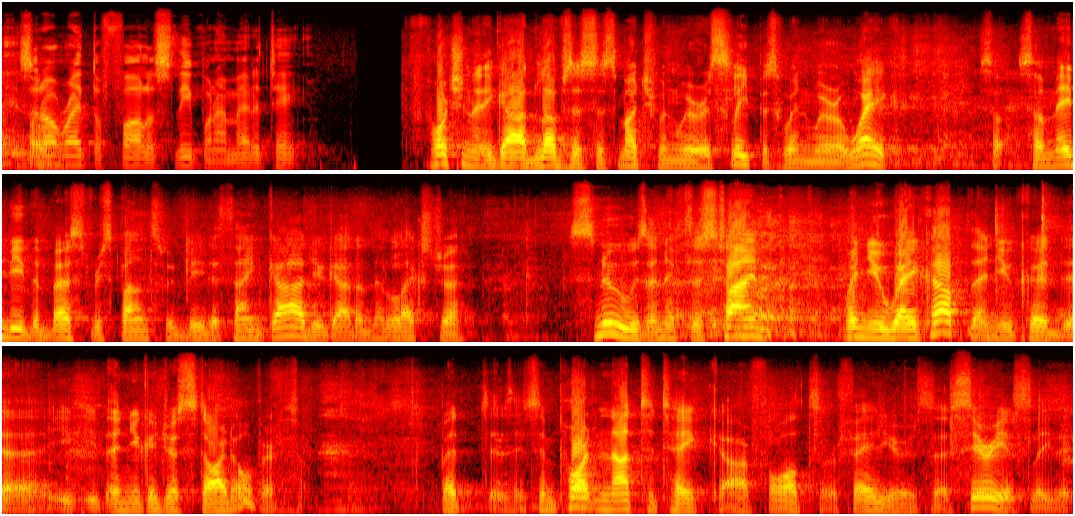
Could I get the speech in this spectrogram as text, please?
Is it all right to fall asleep when I meditate? Fortunately, God loves us as much when we're asleep as when we're awake. So, so maybe the best response would be to thank God you got a little extra snooze, and if there's time when you wake up, then you could, uh, you, then you could just start over. So, but it's important not to take our faults or failures uh, seriously. That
